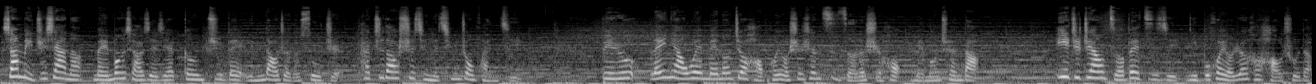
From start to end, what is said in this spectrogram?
相比之下呢，美梦小姐姐更具备领导者的素质，她知道事情的轻重缓急。比如雷鸟为没能救好朋友深深自责的时候，美梦劝道：“一直这样责备自己，你不会有任何好处的。”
